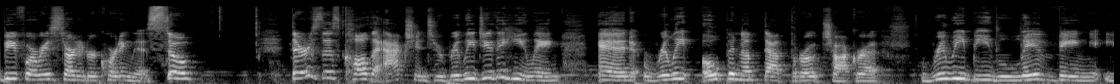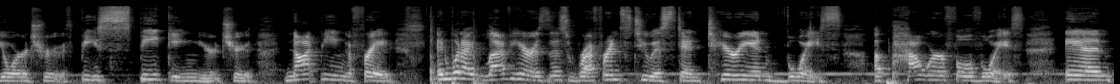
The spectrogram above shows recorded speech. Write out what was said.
before we started recording this. So there's this call to action to really do the healing and really open up that throat chakra, really be living your truth, be speaking your truth, not being afraid. And what I love here is this reference to a stentorian voice, a powerful voice. And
